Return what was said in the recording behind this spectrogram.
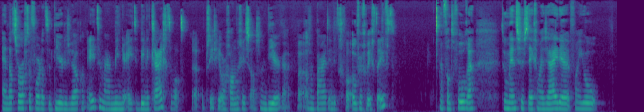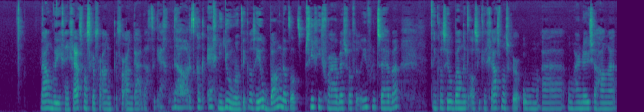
En dat zorgt ervoor dat het dier dus wel kan eten, maar minder eten binnenkrijgt. Wat uh, op zich heel erg handig is als een dier, uh, als een paard in dit geval, overgewicht heeft. En van tevoren, toen mensen dus tegen mij zeiden van joh, waarom wil je geen graasmasker voor, An voor Anka? Dacht ik echt, nou, dat kan ik echt niet doen. Want ik was heel bang dat dat psychisch voor haar best wel veel invloed zou hebben. Ik was heel bang dat als ik een graasmasker om, uh, om haar neus zou hangen,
